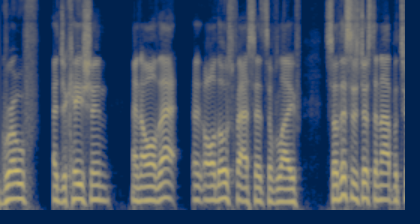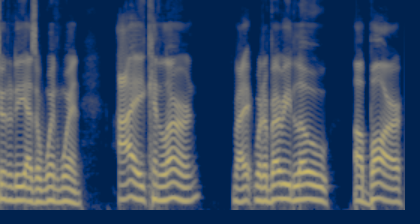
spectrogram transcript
growth, education, and all that, all those facets of life. So this is just an opportunity as a win-win. I can learn, right, with a very low uh, bar,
